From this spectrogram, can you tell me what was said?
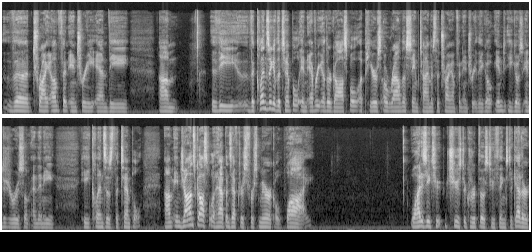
the triumphant entry and the um, the the cleansing of the temple in every other gospel appears around the same time as the triumphant entry. They go in. He goes into Jerusalem and then he he cleanses the temple. Um, in John's gospel, it happens after his first miracle. Why? Why does he cho- choose to group those two things together?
